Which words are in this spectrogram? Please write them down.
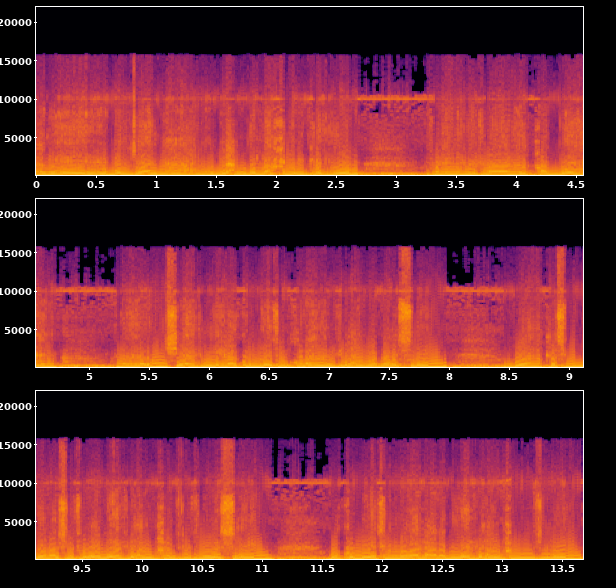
يعني بالجامعة والحمد لله خير كثير. فقد آه، انشا فيها كلية القرآن في عام 94 وقسم الدراسات العليا في عام 95 وكلية اللغة العربية في عام 95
